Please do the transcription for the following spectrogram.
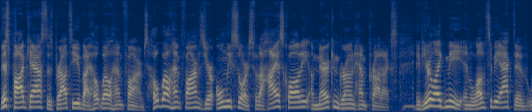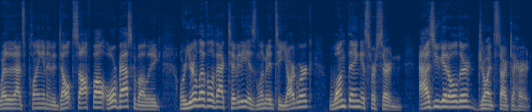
This podcast is brought to you by Hopewell Hemp Farms. Hopewell Hemp Farms, your only source for the highest quality American grown hemp products. If you're like me and love to be active, whether that's playing in an adult softball or basketball league, or your level of activity is limited to yard work, one thing is for certain. As you get older, joints start to hurt.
